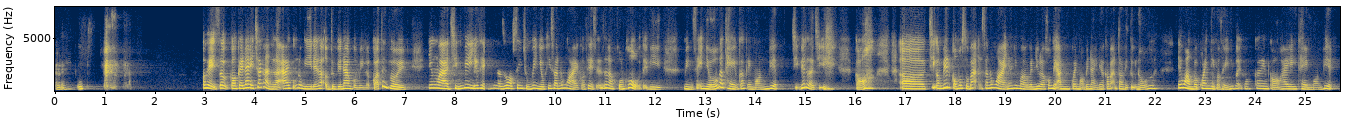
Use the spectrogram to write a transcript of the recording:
ở đây Oops. Ok, so có cái này chắc hẳn là ai cũng đồng ý đấy là ẩm thực Việt Nam của mình là quá tuyệt vời. Nhưng mà chính vì như thế nên là du học sinh chúng mình nhiều khi sang nước ngoài có thể sẽ rất là khốn khổ tại vì mình sẽ nhớ và thèm các cái món Việt. Chị biết là chị có uh, chị còn biết có một số bạn sang nước ngoài nhá nhưng mà gần như là không thể ăn quen món bên này nên là các bạn toàn phải tự nấu thôi. thế Hoàng và Quanh thì có thấy như vậy không các em có hay thèm món Việt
